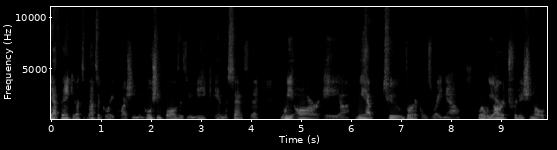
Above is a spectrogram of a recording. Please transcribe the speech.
Yeah, thank you. That's that's a great question. I mean, Ocean Falls is unique in the sense that we are a uh, we have two verticals right now where we are a traditional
